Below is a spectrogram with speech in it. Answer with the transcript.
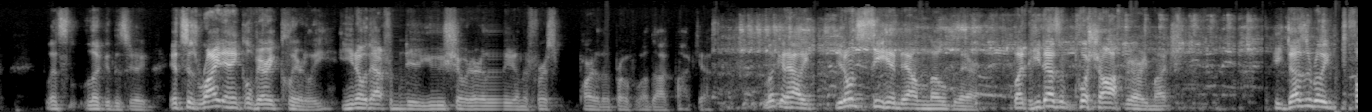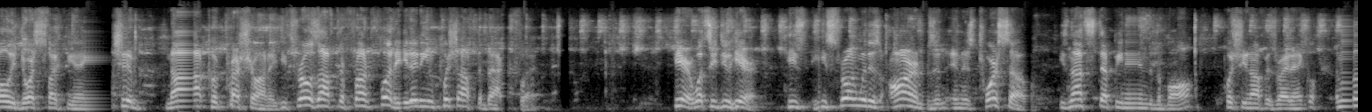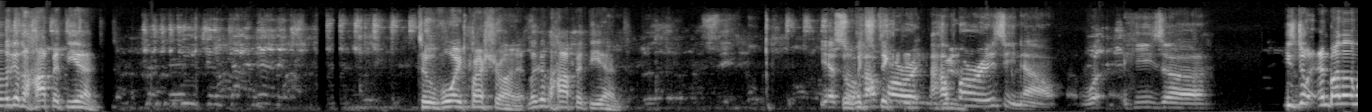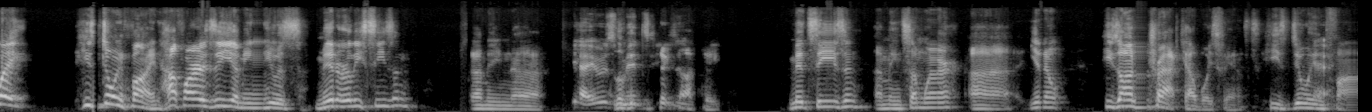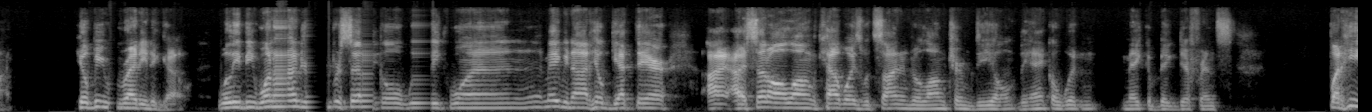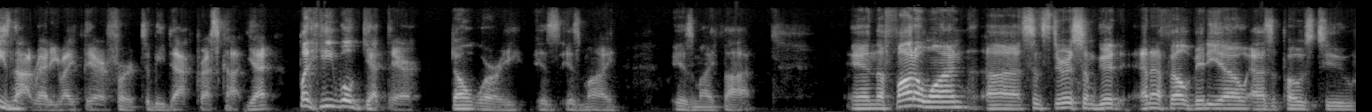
let's look at this. video. It's his right ankle very clearly. You know that from the you showed earlier in the first part of the Pro Football Doc podcast. Look at how he, you don't see him down low there, but he doesn't push off very much. He doesn't really fully dorsiflex the ankle. Him not put pressure on it. He throws off the front foot. He didn't even push off the back foot. Here, what's he do here? He's he's throwing with his arms and, and his torso. He's not stepping into the ball, pushing off his right ankle. And look at the hop at the end to avoid pressure on it. Look at the hop at the end. Yeah. So So, how far it in the how far is he now? What he's uh He's doing, and by the way, he's doing fine. How far is he? I mean, he was mid early season. I mean, uh, Yeah, it was mid season. Mid-season, I mean, somewhere. Uh, you know, he's on track, Cowboys fans. He's doing Yeah. fine. He'll be ready to go. Will he be 100% ankle week one? Maybe not. He'll get there. I, I said all along the Cowboys would sign him to a long-term deal. The ankle wouldn't make a big difference, but he's not ready right there for to be Dak Prescott yet. But he will get there. Don't worry. Is is my is my thought. And the final one, uh, since there is some good NFL video as opposed to,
